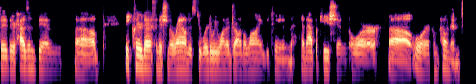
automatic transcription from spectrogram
there, there hasn't been uh, a clear definition around as to where do we want to draw the line between an application or uh, or a component.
